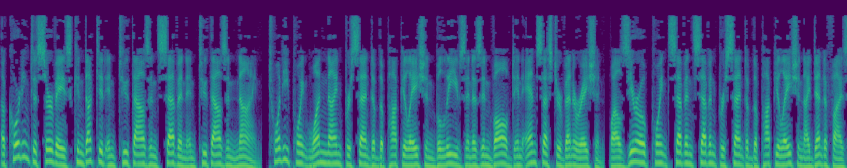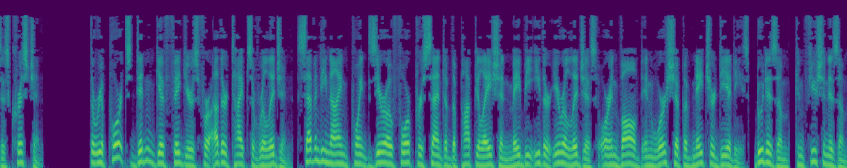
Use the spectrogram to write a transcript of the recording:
According to surveys conducted in 2007 and 2009, 20.19% of the population believes and is involved in ancestor veneration, while 0.77% of the population identifies as Christian. The reports didn't give figures for other types of religion. 79.04% of the population may be either irreligious or involved in worship of nature deities, Buddhism, Confucianism,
